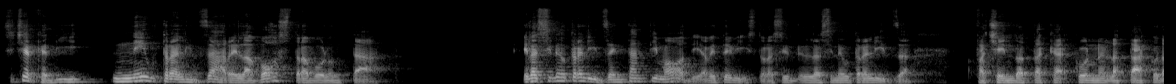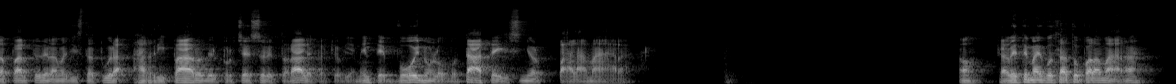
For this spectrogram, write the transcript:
si cerca di neutralizzare la vostra volontà e la si neutralizza in tanti modi, avete visto, la si, la si neutralizza facendo attacca- con l'attacco da parte della magistratura al riparo del processo elettorale, perché ovviamente voi non lo votate il signor Palamara. No, cioè avete mai votato Palamara?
